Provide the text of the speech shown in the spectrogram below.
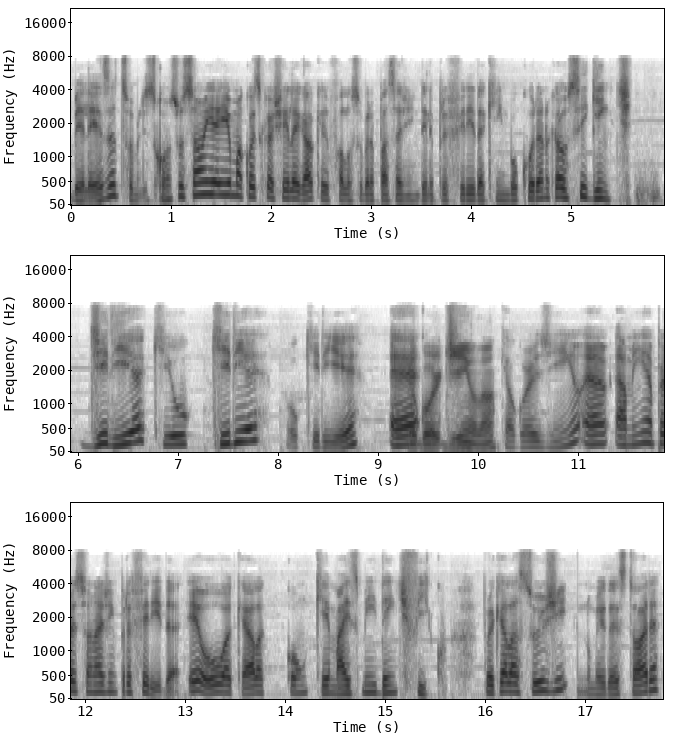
Beleza, sobre desconstrução. E aí uma coisa que eu achei legal, que ele falou sobre a passagem dele preferida aqui em Bokurano, que é o seguinte. Diria que o Kirie, ou Kirie, É é o gordinho lá. que é o gordinho, é a minha personagem preferida. E ou aquela com que mais me identifico. Porque ela surge no meio da história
